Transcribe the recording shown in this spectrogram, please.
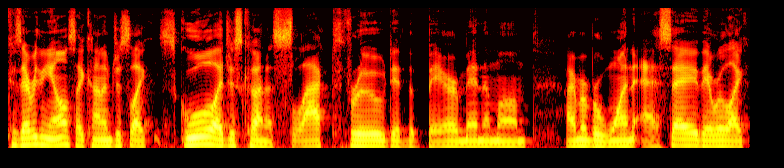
because everything else, I kind of just like school. I just kind of slacked through, did the bare minimum. I remember one essay. They were like,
